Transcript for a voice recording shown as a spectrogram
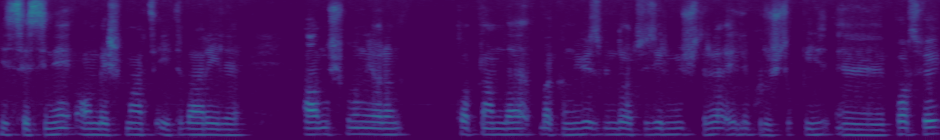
hissesini 15 Mart itibariyle almış bulunuyorum. Toplamda bakın 100.423 lira 50 kuruşluk bir e, portföy.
